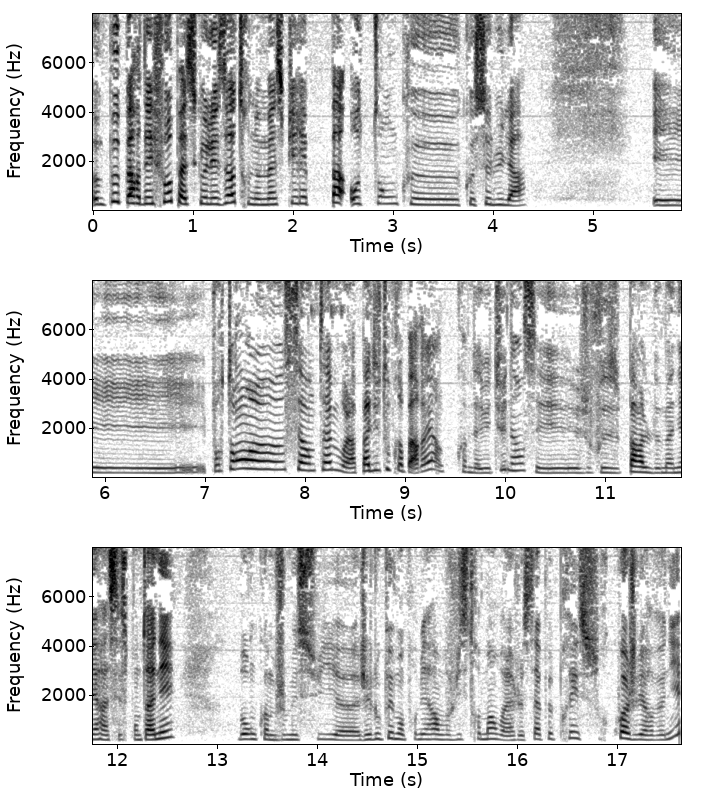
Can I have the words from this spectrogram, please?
un peu par défaut parce que les autres ne m'inspiraient pas autant que, que celui-là. Et pourtant, euh, c'est un thème, voilà, pas du tout préparé, hein, comme d'habitude. Hein, je vous parle de manière assez spontanée. Bon, comme je me suis, euh, j'ai loupé mon premier enregistrement, voilà, je sais à peu près sur quoi je vais revenir.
